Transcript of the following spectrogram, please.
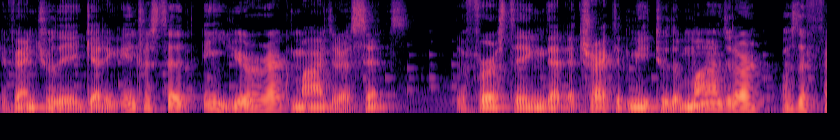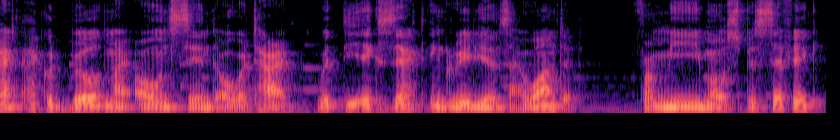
eventually getting interested in Eurorack modular synths. The first thing that attracted me to the modular was the fact I could build my own synth over time with the exact ingredients I wanted. For me, most specific,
